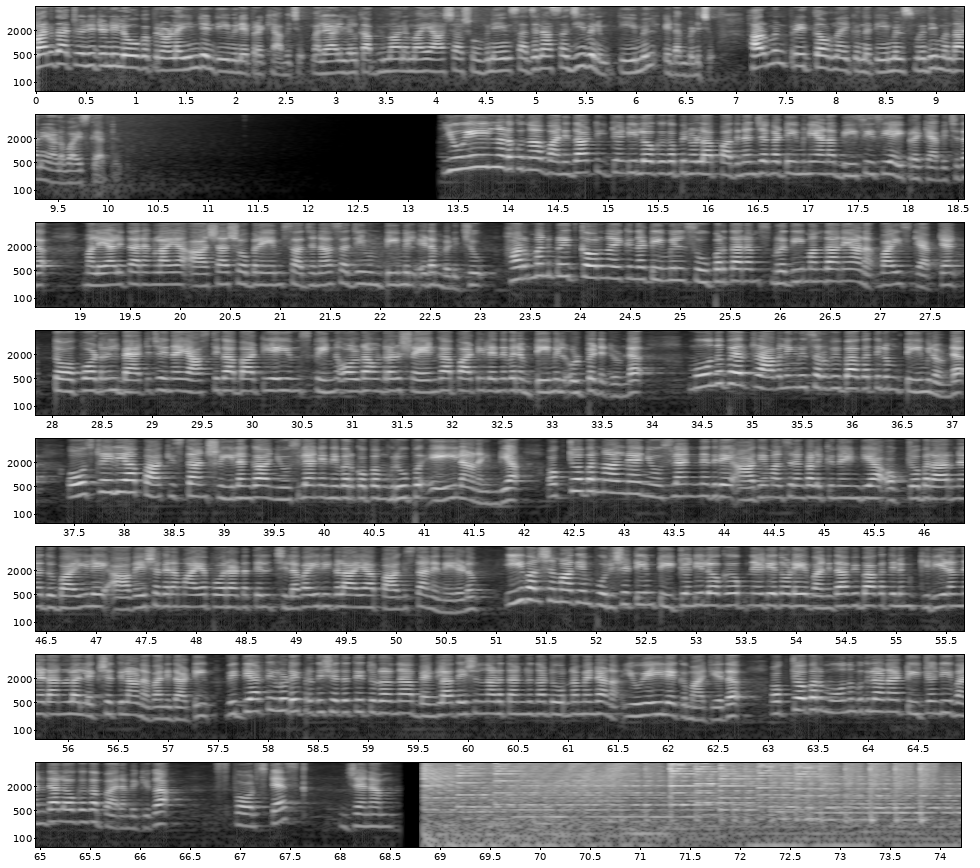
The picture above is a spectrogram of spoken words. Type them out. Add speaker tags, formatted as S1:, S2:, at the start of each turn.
S1: വനിതാ twenty twenty ലോകകപ്പിനുള്ള Indian ടീമിനെ പ്രഖ്യാപിച്ചു. മലയാളികൾക്ക് അഭിമാനമായ ആശാ ശോഭനയും സജന സജീവനും ടീമിൽ ഇടം പിടിച്ചു. ഹർമൻ പ്രീത് കൗർ നയിക്കുന്ന ടീമിൽ സ്മൃതി മന്ദാനയാണ് വൈസ് ക്യാപ്റ്റൻ.
S2: യു എയിൽ നടക്കുന്ന വനിതാ ടി ട്വന്റി ലോകകപ്പിനുള്ള പതിനഞ്ചംഗ ടീമിനെയാണ് ബി സി സി ഐ പ്രഖ്യാപിച്ചത്. മലയാളി താരങ്ങളായ ആശാ ശോഭനയും സജന സജീവും ടീമിൽ ഇടം പിടിച്ചു. ഹർമൻപ്രീത് കൗർ നയിക്കുന്ന ടീമിൽ സൂപ്പർ താരം സ്മൃതി മന്ദാനയാണ് വൈസ് ക്യാപ്റ്റൻ. ടോപ്പ് ഓർഡറിൽ ബാറ്റ് ചെയ്യുന്ന Yastika ബാട്ടിയെയും spin all rounder Shreyanka Patil എന്നിവരും ടീമിൽ ഉൾപ്പെട്ടിട്ടുണ്ട്. മൂന്ന് പേർ ട്രാവലിംഗ് റിസർവ് വിഭാഗത്തിലും ടീമിലുണ്ട്. Australia Pakistan Sri Lanka New Zealand എന്നിവർക്കൊപ്പം ഗ്രൂപ്പ് എയിലാണ് ഇന്ത്യ. ഒക്ടോബർ നാലിന് ന്യൂസിലാൻഡിനെതിരെ ആദ്യ മത്സരം കളിക്കുന്ന ഇന്ത്യ ഒക്ടോബർ ആറിന് ദുബായിലെ ആവേശകരമായ പോരാട്ടത്തിൽ ചിലവൈരികളായ പാകിസ്ഥാനെ നേരിടും. ഈ വർഷം ആദ്യം പുരുഷ ടീം ടി ട്വന്റി ലോകകപ്പ് നേടിയതോടെ വനിതാ വിഭാഗത്തിലും കിരീടം നേടാനുള്ള ലക്ഷ്യത്തിലാണ് വനിതാ ടീം. വിദ്യാർത്ഥികളുടെ പ്രതിഷേധത്തെ തുടർന്ന് ബംഗ്ലാദേശിൽ നടത്താനിരുന്ന ടൂർണമെന്റാണ് യു എയിലേക്ക് മാറ്റിയത്. ഒക്ടോബർ മൂന്ന് മുതലാണ് ടി ട്വന്റി വനിതാ ലോകകപ്പ് ആരംഭിക്കുക. സ്പോർട്സ് ഡെസ്ക് ജനം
